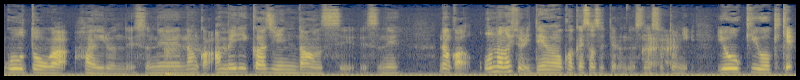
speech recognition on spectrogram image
強盗が入るんですね。うんなんかアメリカ人男性ですね。なんか女の人に電話をかけさせてるんですね、外に。要求を聞け。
